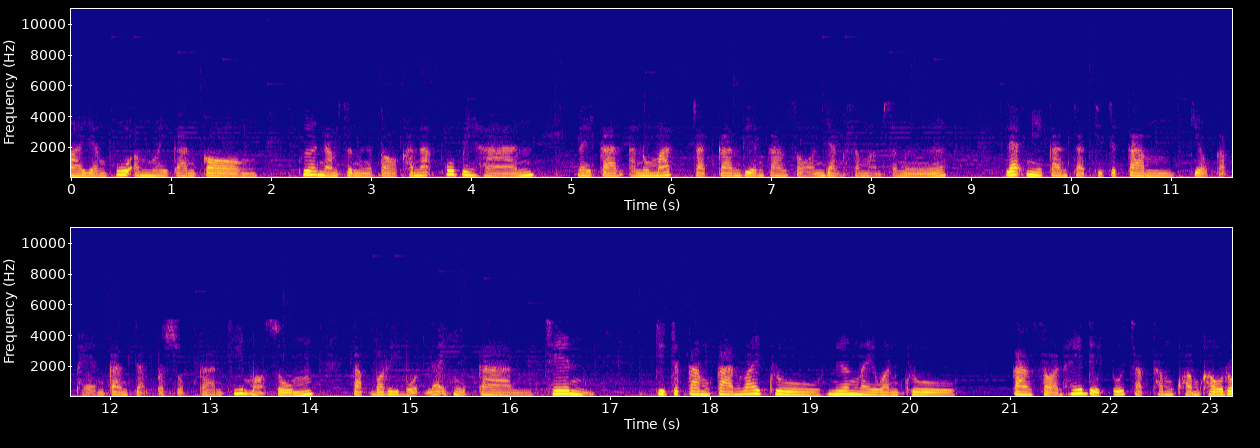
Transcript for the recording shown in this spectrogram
มาอย่างผู้อำนวยการกอง เพื่อนำเสนอต่อคณะผู้บริหาร ในการอนุมัติจัดการเรียนการสอนอย่างสม่ำเสมอ และมีการจัดกิจกรรมเกี่ยวกับแผนการจัดประสบการณ์ที่เหมาะสมกับบริบทและเหตุการณ์ เช่น กิจกรรมการไหว้ครู เนื่องในวันครู การสอนให้เด็กรู้จักทำความเคาร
